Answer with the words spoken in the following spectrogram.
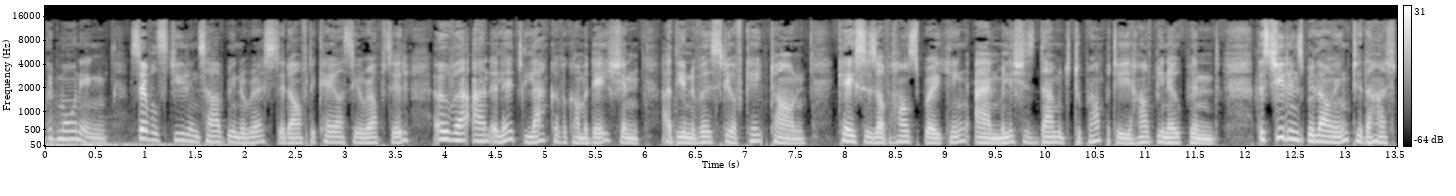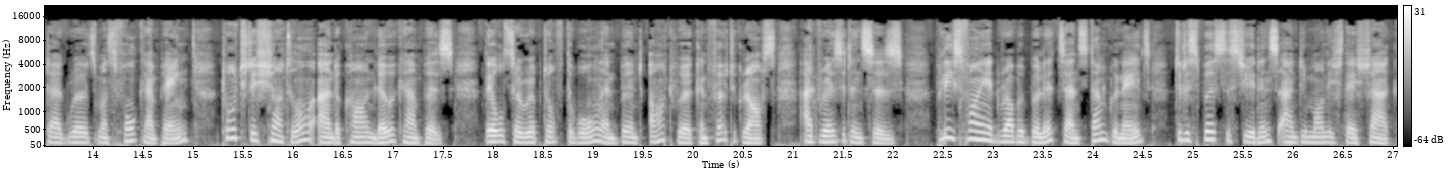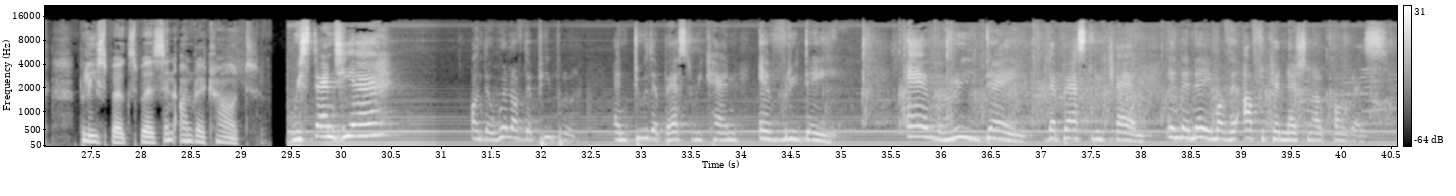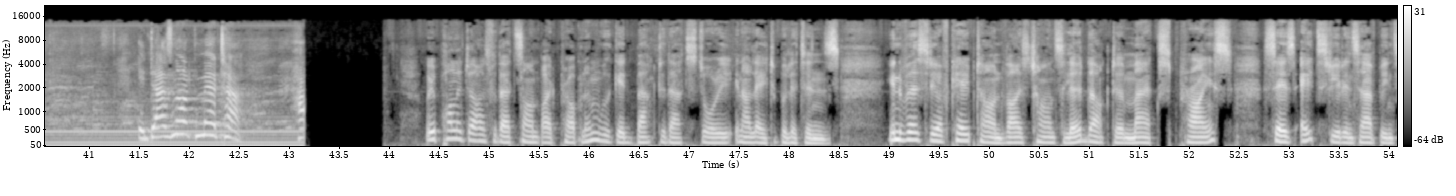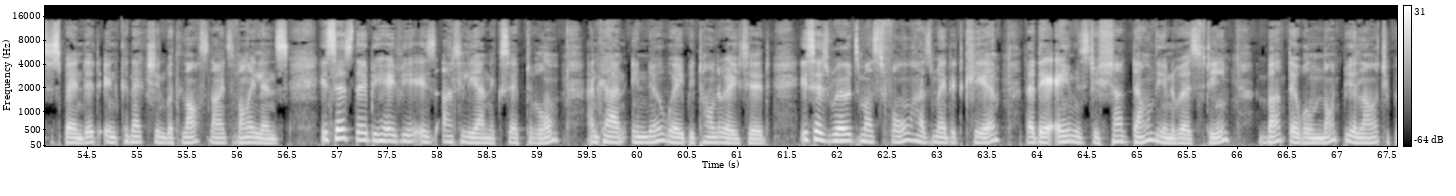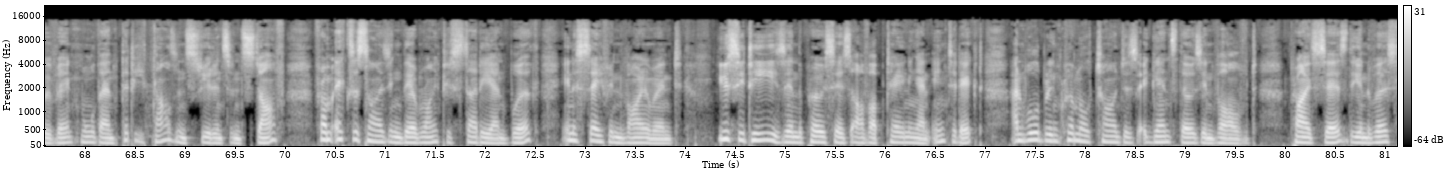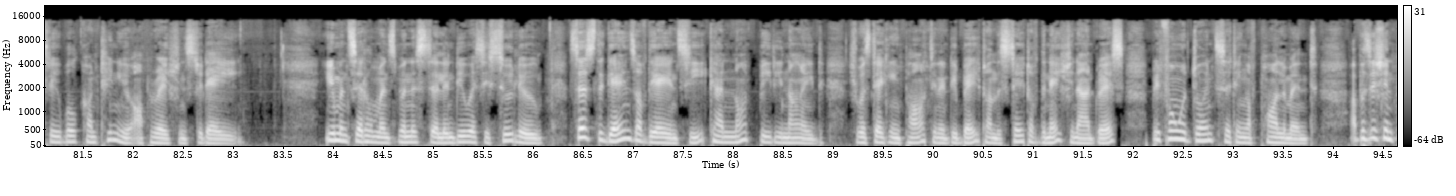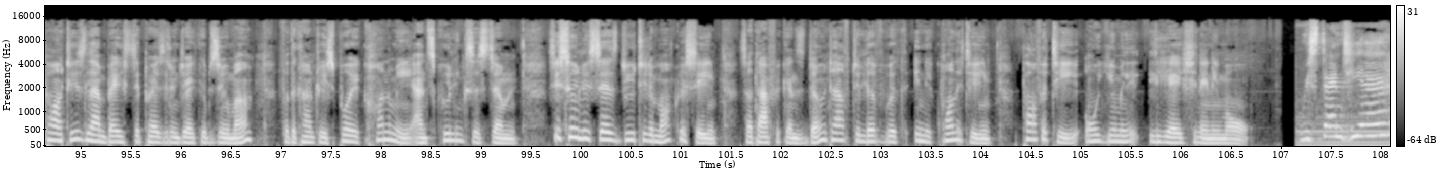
Good morning. Several students have been arrested after chaos erupted over an alleged lack of accommodation at the University of Cape Town. Cases of housebreaking and malicious damage to property have been opened. The students belonging to the hashtag Rhodes Must Fall campaign torched a shuttle and a car on lower campus. They also ripped off the wall and burnt artwork and photographs at residences. Police fired rubber bullets and stun grenades to disperse the students and demolish their shack. Police spokesperson Andre Traut. We stand here on the will of the people and do the best we can every day. Every day, the best we can in the name of the African National Congress. It does not matter we apologise for that soundbite problem. We'll get back to that story in our later bulletins. University of Cape Town Vice Chancellor Dr. Max Price says eight students have been suspended in connection with last night's violence. He says their behaviour is utterly unacceptable and can in no way be tolerated. He says Rhodes Must Fall has made it clear that their aim is to shut down the university, but they will not be allowed to prevent more than 30,000 students and staff from exercising their right to study and work in a safe environment. UCT is in the process of obtaining an interdict and will bring criminal charges against those involved. Price says the university will continue operations today. Human Settlements Minister Lindiwe Sisulu says the gains of the ANC cannot be denied. She was taking part in a debate on the State of the Nation address before a joint sitting of Parliament. Opposition parties lambasted President Jacob Zuma for the country's poor economy and schooling system. Sisulu says due to democracy, South Africans don't have to live with inequality, poverty or humiliation anymore. We stand here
